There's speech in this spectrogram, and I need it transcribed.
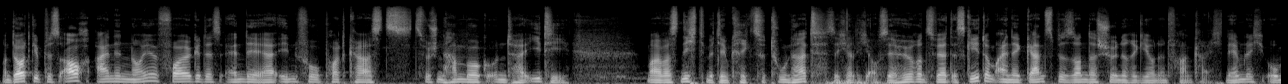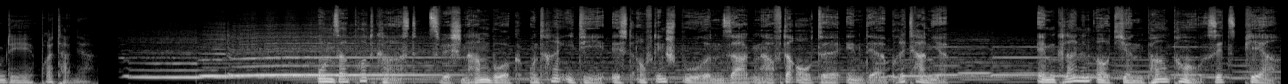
Und dort gibt es auch eine neue Folge des NDR Info Podcasts zwischen Hamburg und Haiti. Mal was nicht mit dem Krieg zu tun hat, sicherlich auch sehr hörenswert. Es geht um eine ganz besonders schöne Region in Frankreich, nämlich um die Bretagne. Unser Podcast zwischen Hamburg und Haiti ist auf den Spuren sagenhafter Orte in der Bretagne. Im kleinen Örtchen Pimpon sitzt Pierre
